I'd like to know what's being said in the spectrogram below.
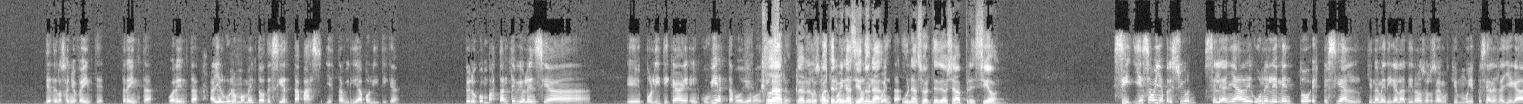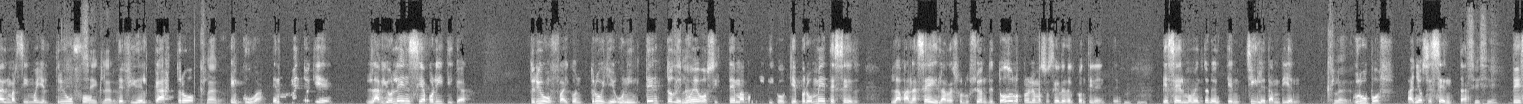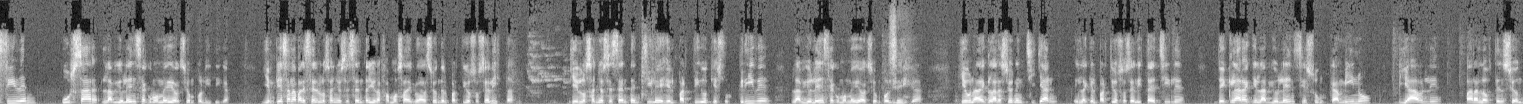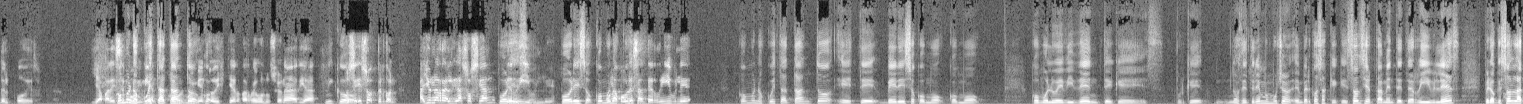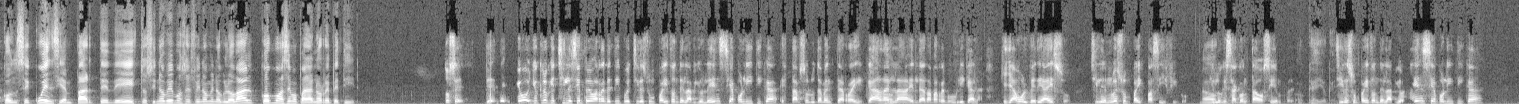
desde los años 20, 30, 40. Hay algunos momentos de cierta paz y estabilidad política, pero con bastante violencia eh, política encubierta, podríamos decir. Claro, claro, lo cual termina siendo una, una suerte de olla a presión. Sí, y esa olla a presión se le añade un elemento especial que en América Latina nosotros sabemos que es muy especial, es la llegada del marxismo y el triunfo de Fidel Castro en Cuba. En el momento que la violencia política triunfa y construye un intento de nuevo sistema político que promete ser la panacea y la resolución de todos los problemas sociales del continente, ese es el momento en el que en Chile también grupos, años 60, deciden usar la violencia como medio de acción política. Y empiezan a aparecer en los años 60 y una famosa declaración del Partido Socialista, que en los años 60 en Chile es el partido que suscribe la violencia como medio de acción política, que es una declaración en Chillán, en la que el Partido Socialista de Chile declara que la violencia es un camino viable para la obtención del poder. Y aparece ¿Cómo nos cuesta tanto? el movimiento de izquierda revolucionaria. Nico, eso, perdón, hay una realidad social terrible. por eso, ¿cómo una pobreza terrible. ¿Cómo nos cuesta tanto este, ver eso como, como, como lo evidente que es? Porque nos detenemos mucho en ver cosas que, que son ciertamente terribles, pero que son la consecuencia en parte de esto. Si no vemos el fenómeno global, ¿cómo hacemos para no repetir? Entonces, yo, yo creo que Chile siempre va a repetir, porque Chile es un país donde la violencia política está absolutamente arraigada en, la, en la etapa republicana, que ya volveré a eso. Chile no es un país pacífico, que es lo que se ha contado siempre. Chile es un país donde la violencia política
